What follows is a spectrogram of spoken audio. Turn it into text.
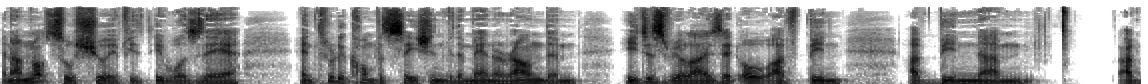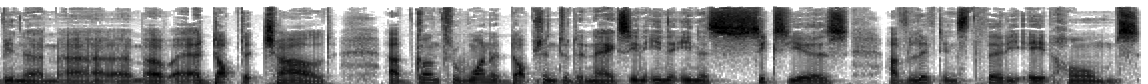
and I'm not so sure if it, it was there. And through the conversation with the man around them, he just realized that oh, I've been I've been um, I've been um, uh, a, a, adopted child. I've gone through one adoption to the next. In in in six years, I've lived in 38 homes,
